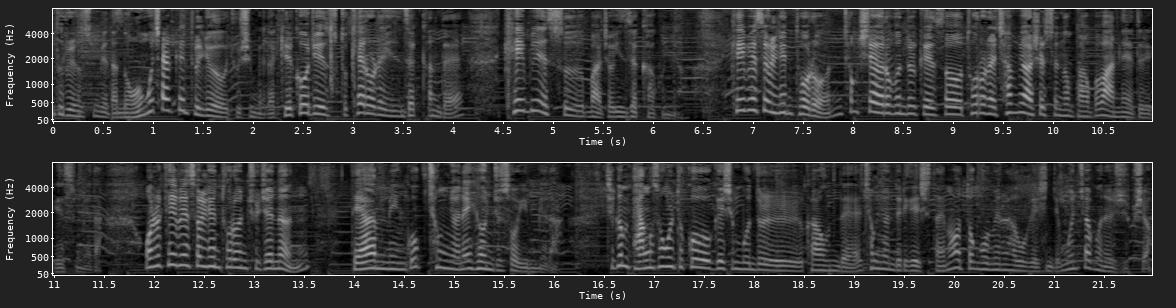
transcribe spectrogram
들으셨습니다. 너무 짧게 들려주십니다. 길거리에서도 캐롤에 인색한데 KBS마저 인색하군요. KBS 열린 토론, 청취자 여러분들께서 토론에 참여하실 수 있는 방법 안내해 드리겠습니다. 오늘 KBS 열린 토론 주제는 대한민국 청년의 현주소입니다. 지금 방송을 듣고 계신 분들 가운데 청년들이 계시다면 어떤 고민을 하고 계신지 문자 보내주십시오.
